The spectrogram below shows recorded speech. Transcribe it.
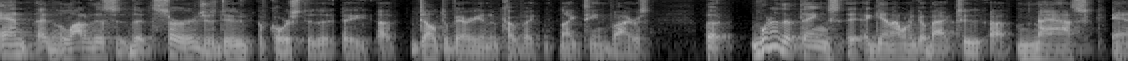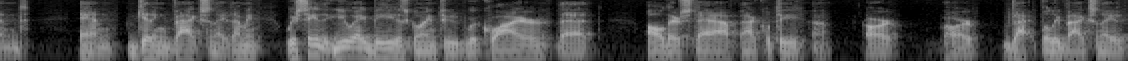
And, and a lot of this, the surge is due, of course, to the a, uh Delta variant of COVID 19 virus. But one of the things, again, I want to go back to uh, mask and, and getting vaccinated. I mean, we see that UAB is going to require that all their staff, faculty uh, are, are fully vaccinated.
